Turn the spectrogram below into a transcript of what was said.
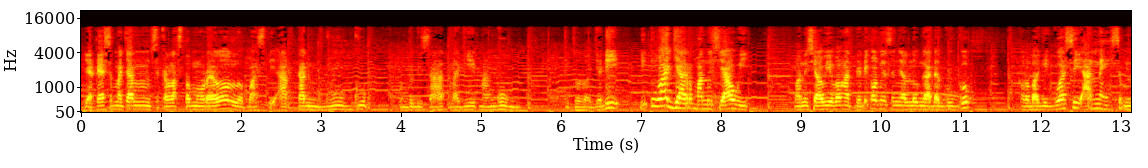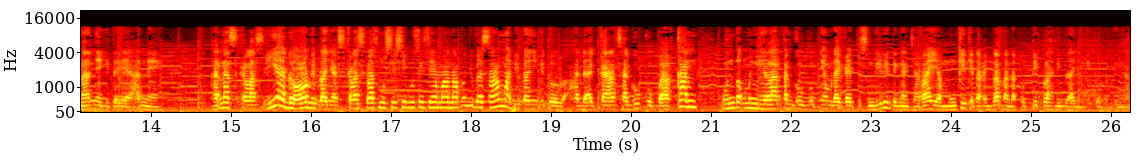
ya kayak semacam sekelas Tom Morello lo pasti akan gugup untuk di saat lagi manggung gitu loh. Jadi itu wajar manusiawi, manusiawi banget. Jadi kalau misalnya lu nggak ada gugup, kalau bagi gua sih aneh sebenarnya gitu ya aneh. Karena sekelas iya dong di banyak sekelas-kelas musisi-musisi yang mana pun juga sama di banyak gitu. Ada rasa gugup. Bahkan untuk menghilangkan gugupnya mereka itu sendiri dengan cara yang mungkin kita akan bilang tanda kutip lah di belanja gitu. Dengan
